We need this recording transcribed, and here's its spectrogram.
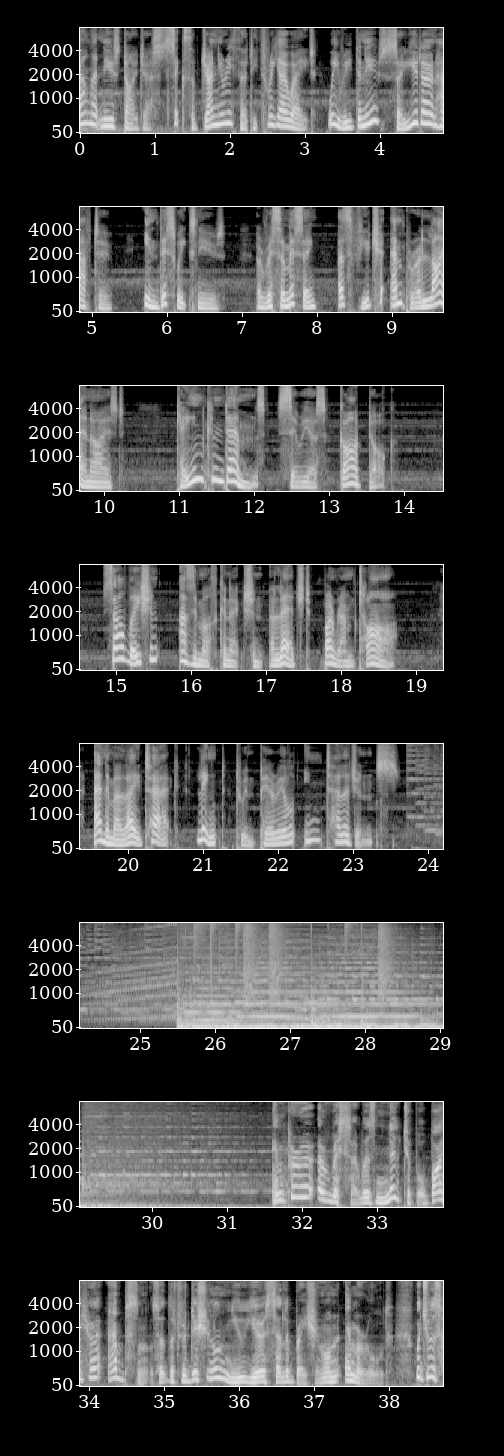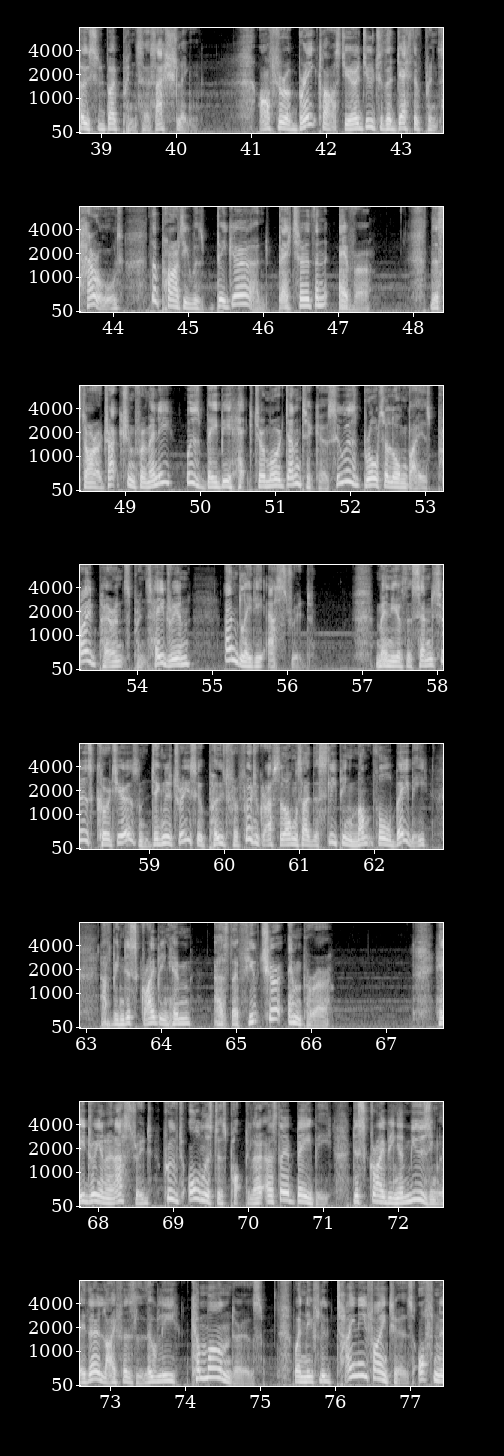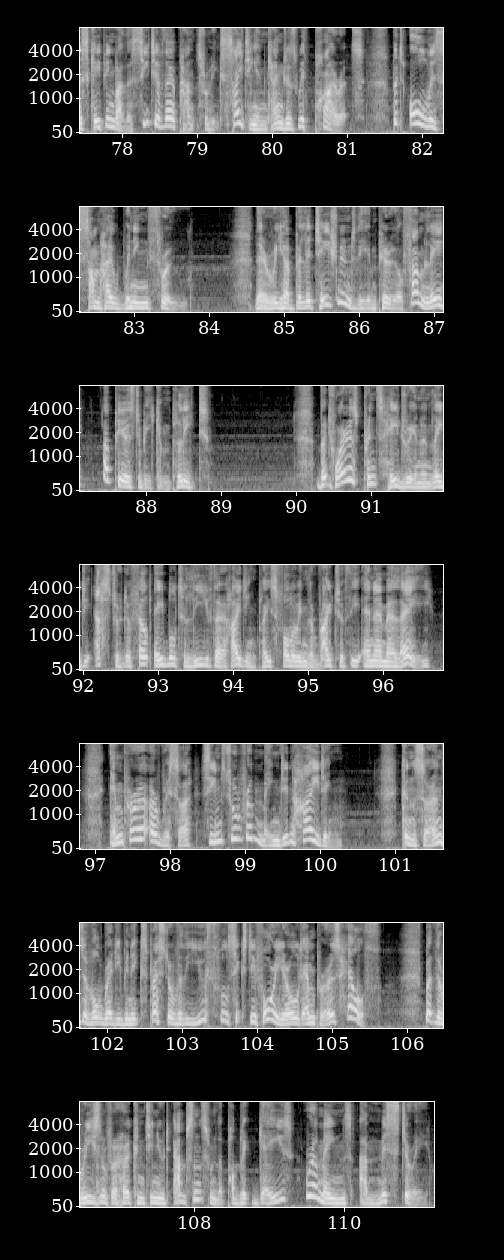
Galnet News Digest, 6th of January 3308. We read the news so you don't have to. In this week's news, Arissa missing as future emperor lionized. Kaine condemns Sirius guard dog. Salvation Azimuth connection alleged by Ram Tah. NMLA tech linked to Imperial intelligence. Emperor Arissa was notable by her absence at the traditional New Year celebration on Emerald, which was hosted by Princess Aisling. After a break last year due to the death of Prince Harold, the party was bigger and better than ever. The star attraction for many was baby Hector Mordanticus, who was brought along by his proud parents Prince Hadrian and Lady Astrid. Many of the senators, courtiers, and dignitaries who posed for photographs alongside the sleeping month old baby have been describing him as the future emperor. Hadrian and Astrid proved almost as popular as their baby, describing amusingly their life as lowly commanders, when they flew tiny fighters, often escaping by the seat of their pants from exciting encounters with pirates, but always somehow winning through. Their rehabilitation into the imperial family appears to be complete. But whereas Prince Hadrian and Lady Astrid have felt able to leave their hiding place following the rout of the NMLA, Emperor Arissa seems to have remained in hiding. Concerns have already been expressed over the youthful 64 year old Emperor's health, but the reason for her continued absence from the public gaze remains a mystery.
